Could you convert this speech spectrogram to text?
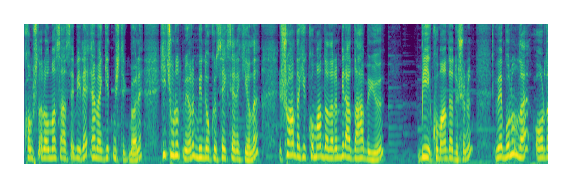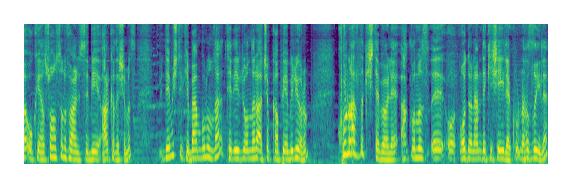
komşular olması hasebiyle hemen gitmiştik böyle. Hiç unutmuyorum 1982 yılı. Şu andaki kumandaların biraz daha büyüğü bir kumanda düşünün. Ve bununla orada okuyan son sınıf öğrencisi bir arkadaşımız demişti ki ben bununla televizyonları açıp kapayabiliyorum. Kurnazlık işte böyle. Aklımız e, o, o dönemdeki şeyle kurnazlığıyla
